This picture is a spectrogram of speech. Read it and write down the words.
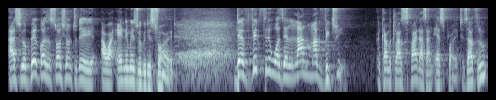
as you obey God's instruction today, our enemies will be destroyed. The victory was a landmark victory and can be classified as an exploit. Is that true?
